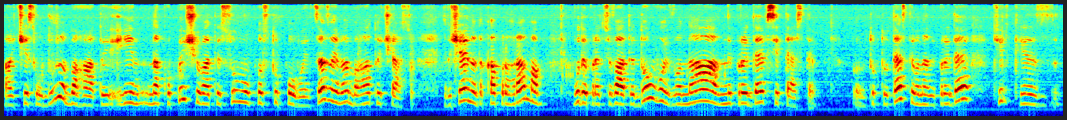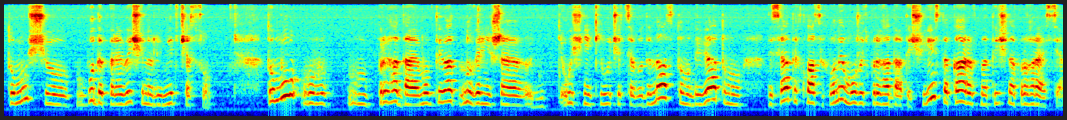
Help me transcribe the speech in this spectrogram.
а чисел дуже багато, і накопичувати суму поступово. І це займе багато часу. Звичайно, така програма буде працювати довго і вона не пройде всі тести. Тобто тести вона не пройде тільки тому, що буде перевищено ліміт часу. Тому пригадаємо, в 9, ну, вірніше, учні, які учаться в 11, 9, 10 класах, вони можуть пригадати, що є така арифметична прогресія.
